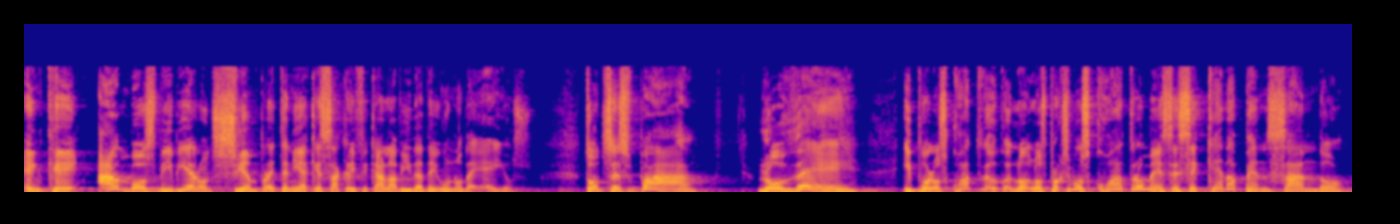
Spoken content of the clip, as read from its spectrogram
en que ambos vivieron. Siempre tenía que sacrificar la vida de uno de ellos. Entonces va, lo ve y por los, cuatro, los próximos cuatro meses se queda pensando,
